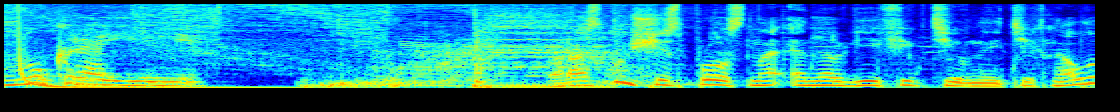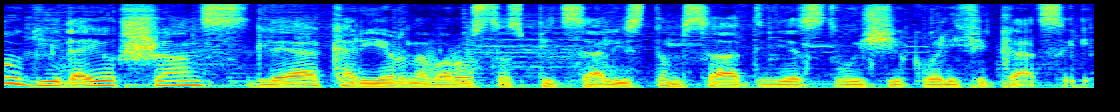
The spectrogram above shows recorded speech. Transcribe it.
в Украине. Растущий спрос на энергоэффективные технологии дает шанс для карьерного роста специалистам соответствующей квалификации.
